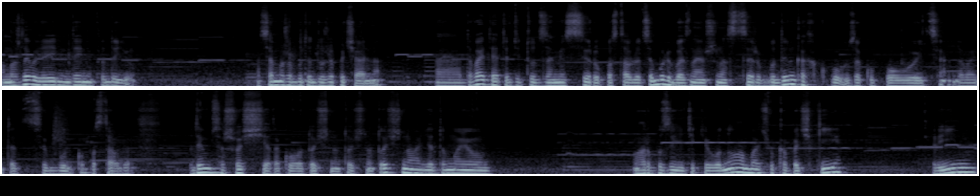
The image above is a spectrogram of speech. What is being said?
а можливо я її ніде не продаю. А це може бути дуже печально. Е, давайте я тоді тут замість сиру поставлю цибулю, бо я знаю, що у нас сир в будинках закуповується. Давайте цибульку поставлю. Подивимося, що ще такого точно, точно, точно. Я думаю. Гарбузи є тільки в одного бачу, кабачки, хрін,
